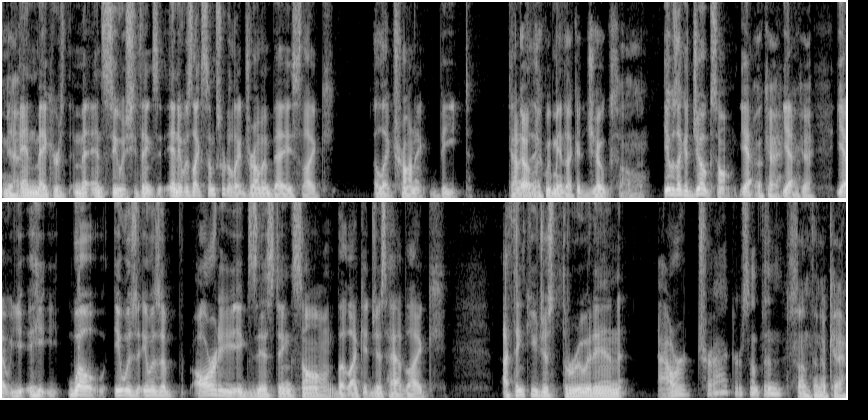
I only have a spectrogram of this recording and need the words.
Yeah. and make her th- and see what she thinks. And it was like some sort of like drum and bass like electronic beat kind of oh thing. like we made like a joke song it was like a joke song. Yeah. Okay, Yeah. okay. Yeah. He, well, it was it was a already existing song, but like it just had like, I think you just threw it in our track or something. something okay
